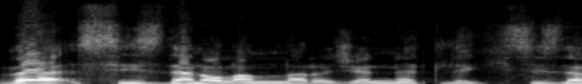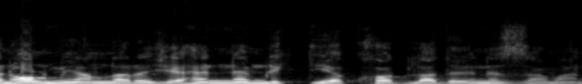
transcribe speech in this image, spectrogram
ve sizden olanları cennetlik, sizden olmayanları cehennemlik diye kodladığınız zaman,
